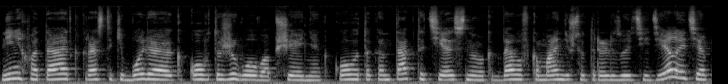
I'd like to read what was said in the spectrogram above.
мне не хватает как раз-таки более какого-то живого общения, какого-то контакта тесного, когда вы в команде что что-то реализуете и делаете.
